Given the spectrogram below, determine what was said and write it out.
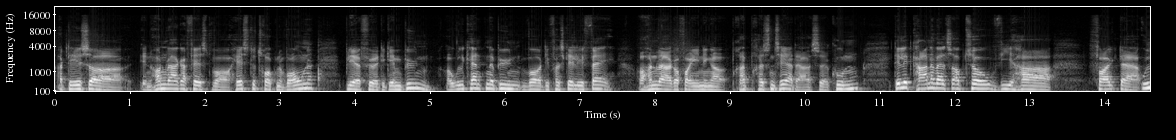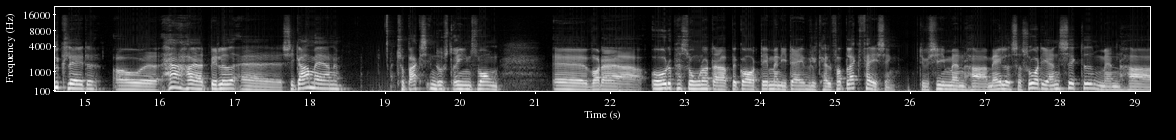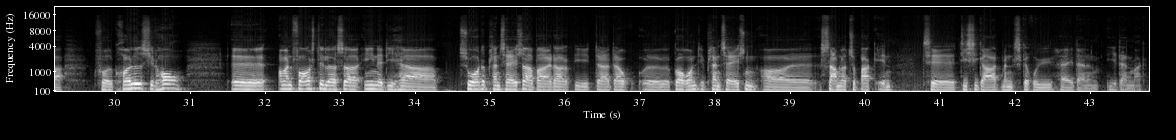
Og det er så en håndværkerfest, hvor hestetrukne vogne bliver ført igennem byen og udkanten af byen, hvor de forskellige fag og håndværkerforeninger repræsenterer deres øh, kunde. Det er lidt karnevalsoptog. Vi har folk, der er udklædte, og øh, her har jeg et billede af cigarmagerne, tobaksindustriens vogn, øh, hvor der er otte personer, der begår det, man i dag vil kalde for blackfacing. Det vil sige, at man har malet sig sort i ansigtet, man har fået krøllet sit hår, øh, og man forestiller sig en af de her sorte plantagearbejdere, i, der, der øh, går rundt i plantagen og øh, samler tobak ind til de cigaret, man skal ryge her i, Dan- i Danmark.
